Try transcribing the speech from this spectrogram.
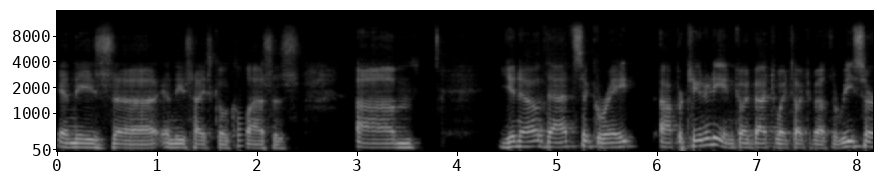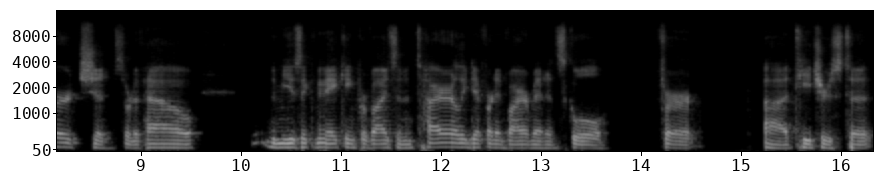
in these uh, in these high school classes. Um, you know, that's a great opportunity. And going back to what I talked about the research and sort of how the music making provides an entirely different environment in school for uh, teachers to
